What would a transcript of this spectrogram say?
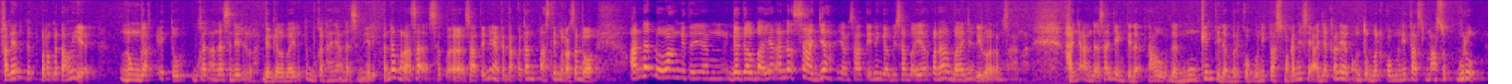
Kalian ke perlu ketahui ya, nunggak itu bukan Anda sendiri loh. Gagal bayar itu bukan hanya Anda sendiri. Anda merasa eh, saat ini yang ketakutan pasti merasa bahwa Anda doang gitu yang gagal bayar, Anda saja yang saat ini nggak bisa bayar, padahal banyak di luar sana. Hanya Anda saja yang tidak tahu dan mungkin tidak berkomunitas. Makanya saya ajak kalian untuk berkomunitas, masuk grup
